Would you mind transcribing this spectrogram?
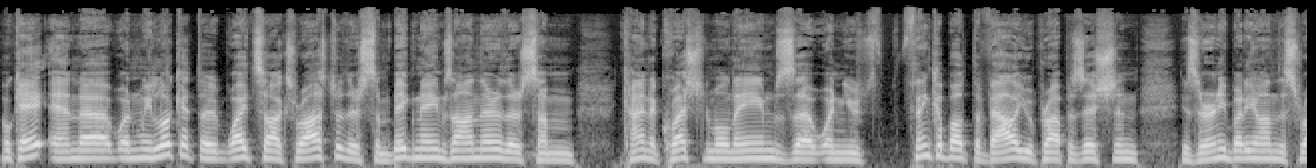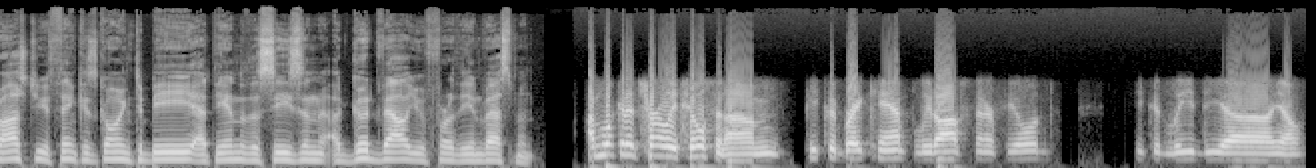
Okay, and uh, when we look at the White Sox roster, there's some big names on there. There's some kind of questionable names. Uh, when you think about the value proposition, is there anybody on this roster you think is going to be at the end of the season a good value for the investment? I'm looking at Charlie Tilson. Um, he could break camp, lead off center field. He could lead the, uh, you know,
